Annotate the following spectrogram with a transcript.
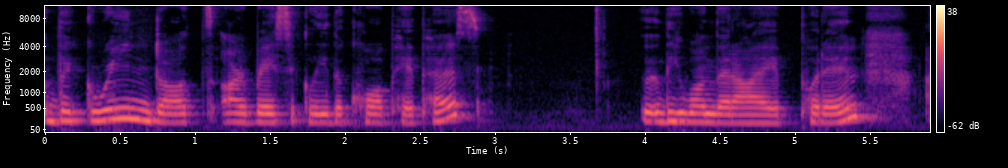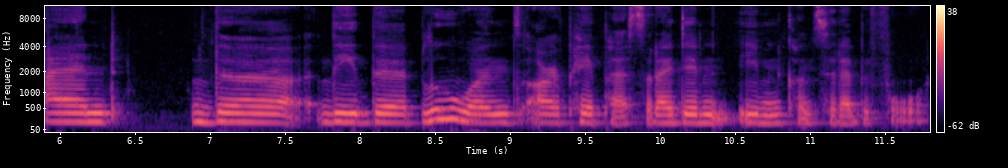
The green dots are basically the core papers the one that I put in, and the the the blue ones are papers that I didn't even consider before.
